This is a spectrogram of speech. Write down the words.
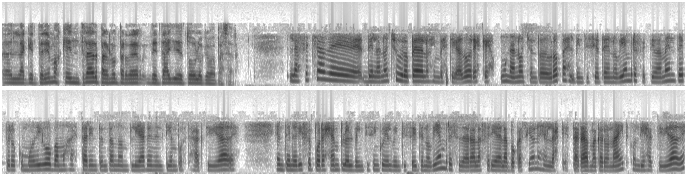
en la que tenemos que entrar para no perder detalle de todo lo que va a pasar. La fecha de, de, la Noche Europea de los Investigadores, que es una noche en toda Europa, es el 27 de noviembre, efectivamente, pero como digo, vamos a estar intentando ampliar en el tiempo estas actividades. En Tenerife, por ejemplo, el 25 y el 26 de noviembre se dará la Feria de las Vocaciones, en las que estará Macaronite con 10 actividades.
